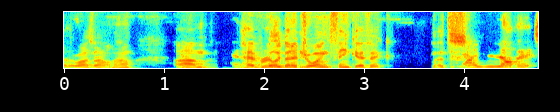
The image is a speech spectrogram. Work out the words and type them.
otherwise, I don't know. Um, have really been enjoying Thinkific. That's I love it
